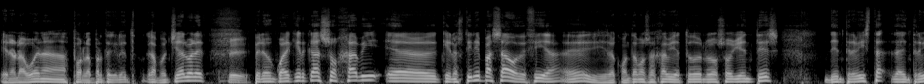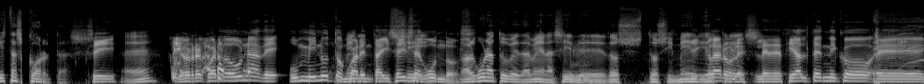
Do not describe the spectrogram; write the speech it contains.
enhorabuena por la parte que le toca a Mochi Álvarez, Sí. pero en cualquier caso, Javi, que nos tiene pasado, decía, eh, y lo contamos a Javi y a todos los oyentes, de entrevista, de entrevistas cortas. Sí. Yo recuerdo una de un minuto Minuto- 46 sí, segundos. Alguna tuve también, así, de dos, dos y medio. Y claro, le, le decía al técnico eh,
